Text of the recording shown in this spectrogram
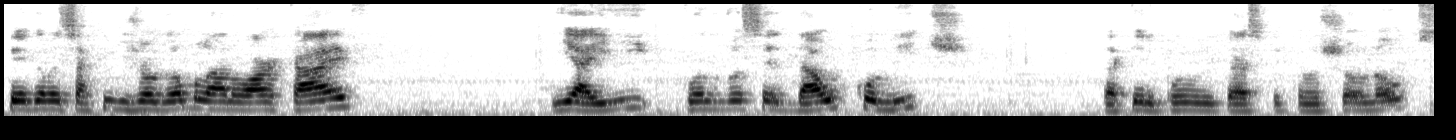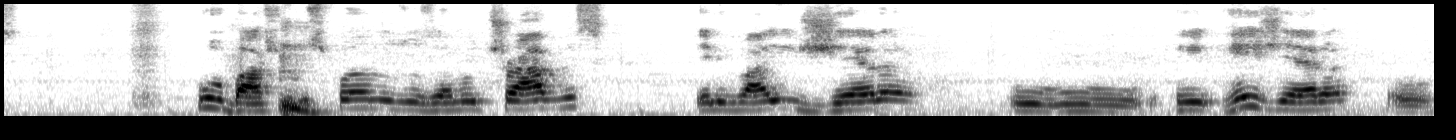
pegamos esse arquivo, jogamos lá no archive, e aí quando você dá o commit daquele pull request que tem no show notes, por baixo dos panos, usando o Travis, ele vai e gera o, o re, regera o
